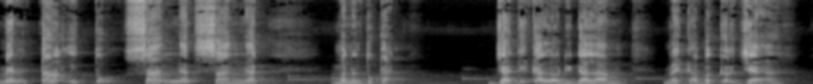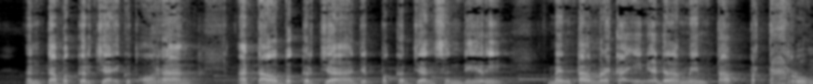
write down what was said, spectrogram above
Mental itu sangat-sangat menentukan. Jadi, kalau di dalam mereka bekerja, entah bekerja ikut orang atau bekerja di pekerjaan sendiri, mental mereka ini adalah mental petarung,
